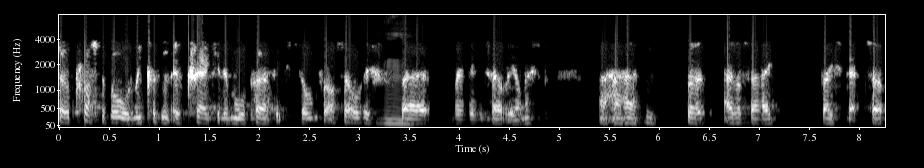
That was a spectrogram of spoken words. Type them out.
So across the board, we couldn't have created a more perfect storm for ourselves if mm. uh, we're being totally honest. Um, but as I say, they stepped up,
